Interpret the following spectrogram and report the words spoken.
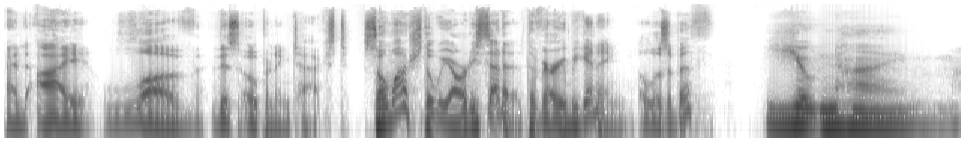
And I love this opening text. So much that we already said it at the very beginning. Elizabeth? Jotunheim,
